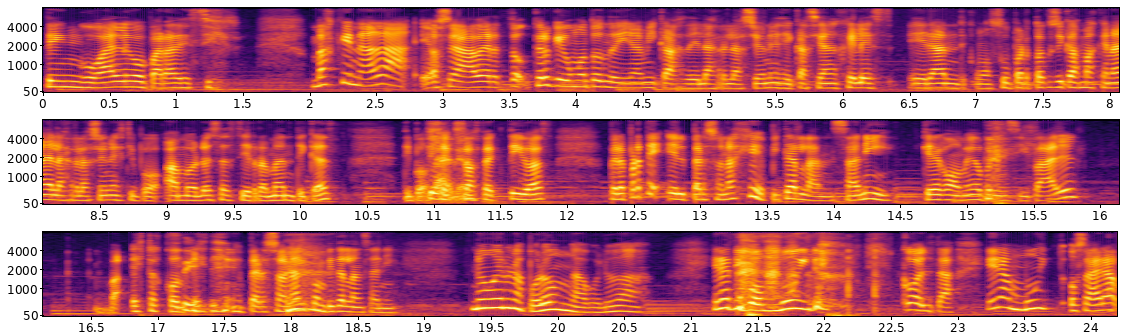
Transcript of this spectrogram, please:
tengo algo para decir. Más que nada, eh, o sea, a ver, creo que un montón de dinámicas de las relaciones de Casi Ángeles eran como súper tóxicas, más que nada de las relaciones tipo amorosas y románticas, tipo Claro. sexoafectivas. Pero aparte, el personaje de Peter Lanzani, que era como medio principal, esto es con- Sí. este, personal con Peter Lanzani. No, era una poronga, boluda. Era tipo muy colta. Era muy, o sea, era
